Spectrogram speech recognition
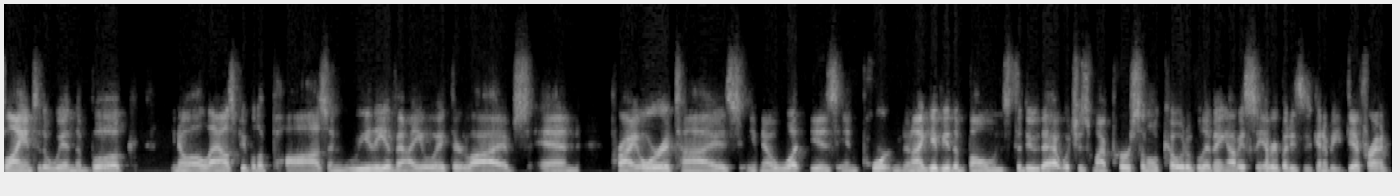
Fly into the Wind, the book, you know, allows people to pause and really evaluate their lives and prioritize, you know, what is important. And I give you the bones to do that, which is my personal code of living. Obviously, everybody's is going to be different.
